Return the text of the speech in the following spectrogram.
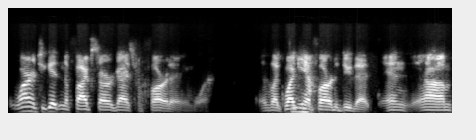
why aren't you getting the five star guys from Florida anymore? Like, why can't. Florida do that? And um,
